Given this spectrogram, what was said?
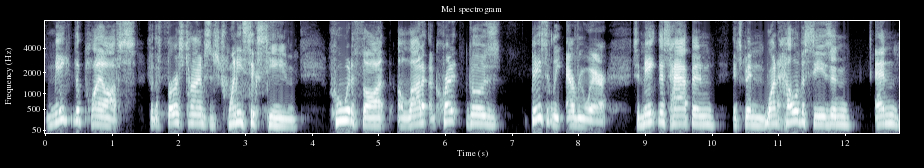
make the playoffs for the first time since 2016. Who would have thought? A lot of a credit goes basically everywhere to make this happen. It's been one hell of a season, and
